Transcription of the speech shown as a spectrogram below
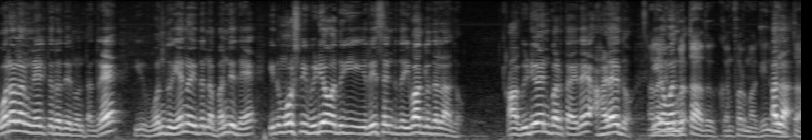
ಓವರಾಲ್ ನಾನು ಹೇಳ್ತಿರೋದೇನು ಅಂತಂದರೆ ಈ ಒಂದು ಏನು ಇದನ್ನು ಬಂದಿದೆ ಇದು ಮೋಸ್ಟ್ಲಿ ವಿಡಿಯೋ ಅದು ಈ ರೀಸೆಂಟ್ ಇವಾಗ್ಲದಲ್ಲ ಅದು. ಆ ವಿಡಿಯೋ ಏನ್ ಬರ್ತಾ ಇದೆ? ಹಳೇದು. ಈಗ ಒಂದು ಗೊತ್ತಾ ಅದು ಕನ್ಫರ್ಮ್ ಆಗಿ ಅಲ್ಲ ಗೊತ್ತಾ?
